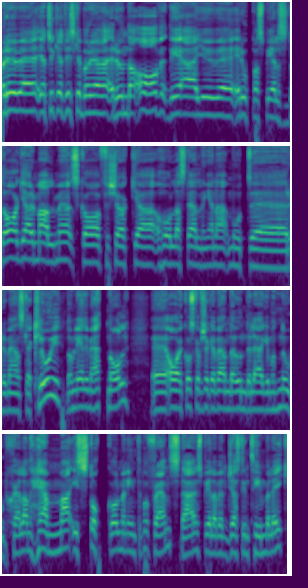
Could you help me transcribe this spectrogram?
Hörru, eh, jag tycker att vi ska börja runda av. Det är ju eh, Europaspelsdagar. Malmö ska försöka hålla ställningarna mot eh, rumänska Cluj. De leder med 1-0. Eh, AIK ska försöka vända underläge mot Nordsjälland. Hemma i Stockholm, men inte på Friends. Där spelar väl Justin Timberlake.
